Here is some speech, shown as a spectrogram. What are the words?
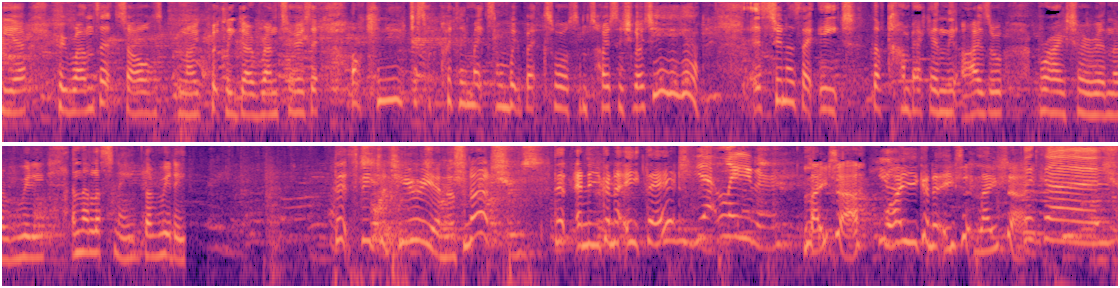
here who runs it. So I'll you know quickly go run to her and say, oh, can you just quickly make some Weet-Bix or some toast? And she goes, yeah, yeah, yeah. As soon as they eat, they've come back and the eyes are brighter and they're ready and they're listening. They're ready. That's vegetarian, isn't it? That, and are you going to eat that? Yeah, later. Later? Yeah. Why are you going to eat it later? Because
